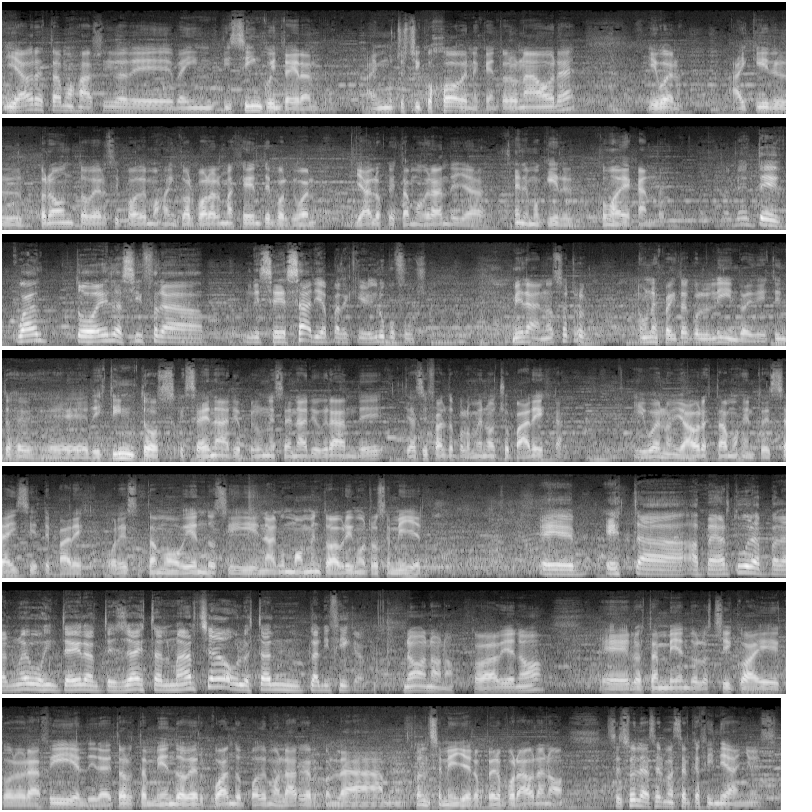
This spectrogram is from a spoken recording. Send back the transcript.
Y ahora estamos arriba de 25 integrantes. Hay muchos chicos jóvenes que entraron ahora y bueno, hay que ir pronto a ver si podemos incorporar más gente porque bueno, ya los que estamos grandes ya tenemos que ir como dejando. Actualmente, ¿cuánto es la cifra necesaria para que el grupo funcione? Mira, nosotros un espectáculo lindo, hay distintos, eh, distintos escenarios, pero un escenario grande te hace falta por lo menos ocho parejas. Y bueno, y ahora estamos entre seis, siete parejas, por eso estamos viendo si en algún momento abrimos otro semillero. Eh, ¿Esta apertura para nuevos integrantes ya está en marcha o lo están planificando? No, no, no, todavía no. Eh, lo están viendo los chicos ahí de coreografía y el director están viendo a ver cuándo podemos largar con, la, con el semillero, pero por ahora no. Se suele hacer más cerca a fin de año eso.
